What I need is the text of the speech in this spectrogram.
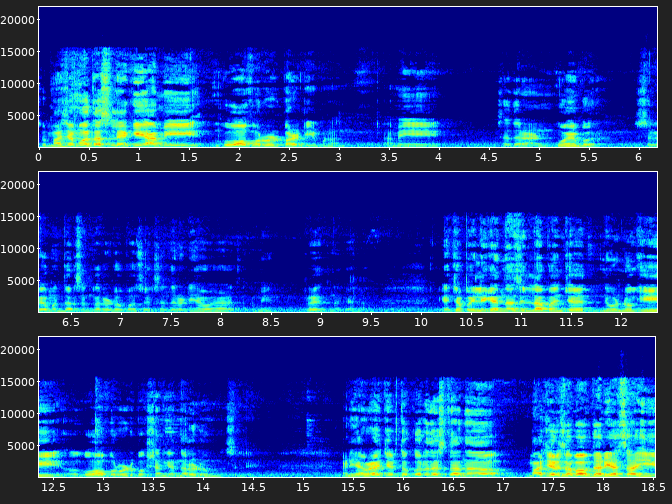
सो म्हाजें मत असलें की आमी गोवा फॉरवर्ड पार्टी म्हणून आमी सादारण गोंयभर सगळे मतदारसंघ लडोवपाचो एक सादारण ह्या वेळार आमी प्रयत्न केला. हेच्या पयलीं केन्ना जिल्हा पंचायत निवडणूक ही गोवा फॉरवर्ड पक्षान केन्ना लडोवंक नासली आणि ह्या वेळाचेर तो करत असताना म्हाजेर जबाबदारी आसा ही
